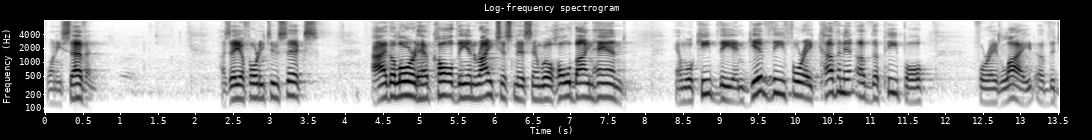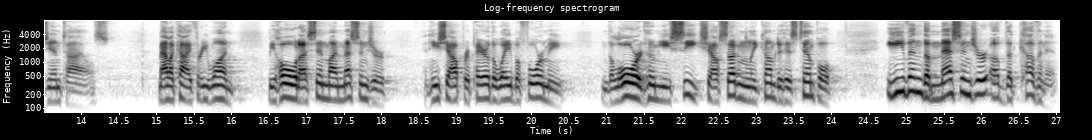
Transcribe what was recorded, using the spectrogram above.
27. Isaiah 42 6. I, the Lord, have called thee in righteousness and will hold thine hand and will keep thee and give thee for a covenant of the people, for a light of the Gentiles. Malachi 3:1 Behold, I send my messenger, and he shall prepare the way before me. And the Lord whom ye seek shall suddenly come to his temple, even the messenger of the covenant,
